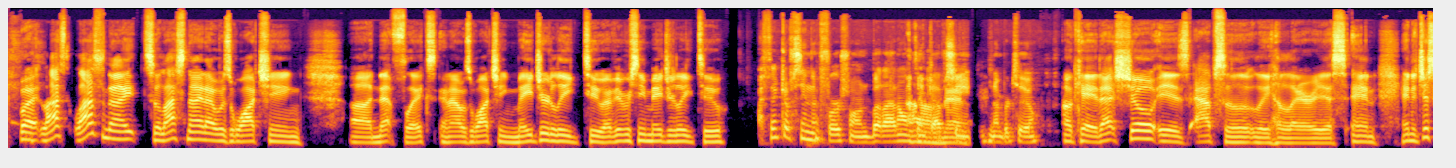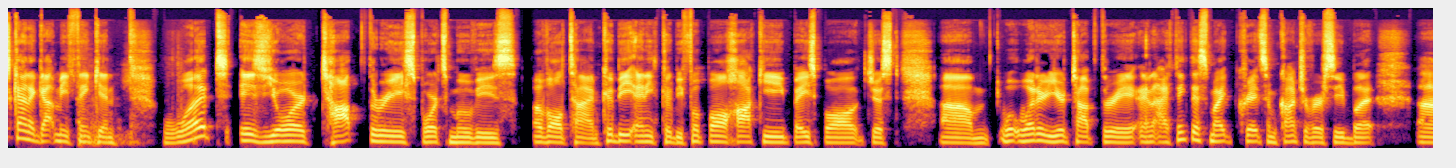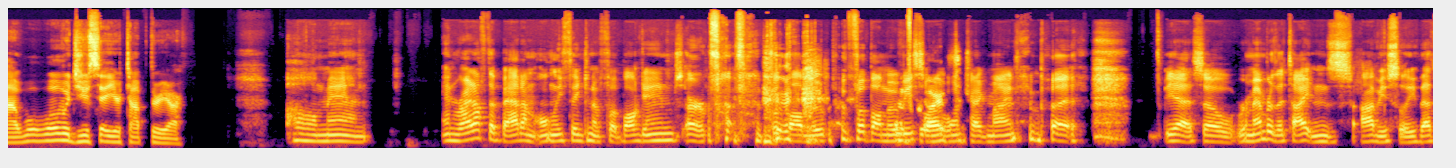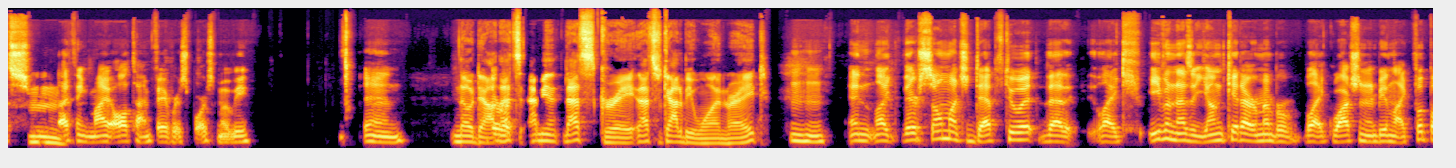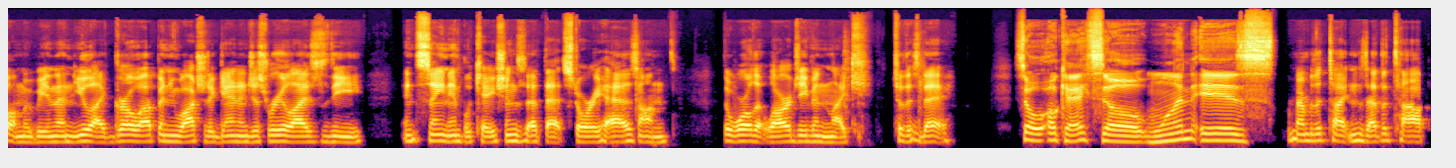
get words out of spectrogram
But last last night, so last night I was watching uh, Netflix and I was watching Major League 2. Have you ever seen Major League 2? I think I've seen the first one, but I don't think oh, I've man. seen number two. Okay, that show is absolutely hilarious, and and it just kind of got me thinking. What is your top three sports movies of all time? Could be any, could be football, hockey, baseball. Just um, what, what are your top three? And I think this might create some controversy, but uh, what, what would you say your top three are? Oh man, and right off the bat, I'm only thinking of football games or football football movies. Sorry, one track mind. but yeah, so remember the Titans. Obviously, that's mm. I think my all time favorite sports movie. And no doubt, that's I mean that's great. That's got to be one, right? Mm-hmm. and like there's so much depth to it that like even as a young kid i remember like watching it and being like football movie and then you like grow up and you watch it again and just realize the insane implications that that story has on the world at large even like to this day So okay, so one is remember the titans at the top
